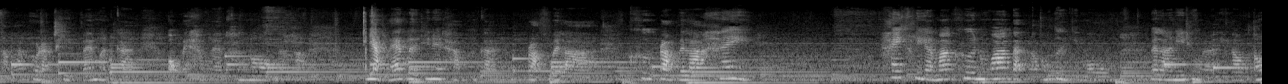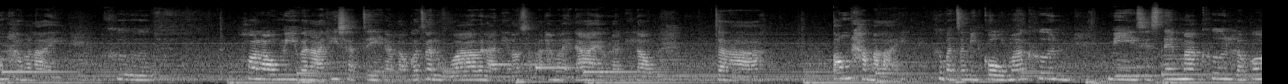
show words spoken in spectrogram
สามารถ productive ได้เหมือนกันออกไปทำงานข้างนอกนะคะ อย่างแรกเลยที่ในทำคือการปรับเวลา คือปรับเวลาให้ ให้เคลียร์มากขึ้นว่าแบบเราต้องตื่นกี่โมง เวลานี้ถึงเวลานี้เราต้องทำอะไร คือพอเรามีเวลาที่ชัดเจนอะเราก็จะรู้ว่าเวลานี้เราสามารถทำอะไรได้ เวลานี้เราจะต้องทำอะไร คือมันจะมีโกมากขึ้น มีซิสเต็มมากขึ้น แล้วก็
